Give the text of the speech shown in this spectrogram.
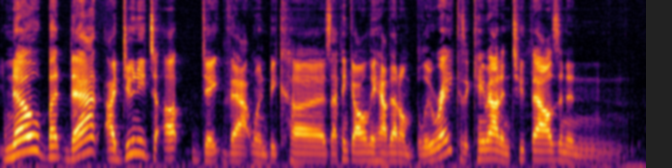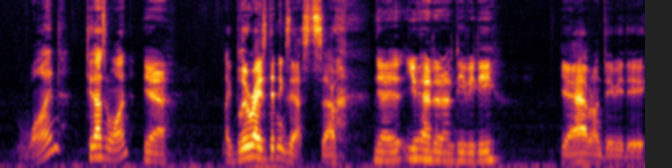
No, but that I do need to update that one because I think I only have that on Blu-ray because it came out in 2001. 2001. Yeah, Like Blu-rays didn't exist, so yeah. You had it on DVD. yeah, I have it on DVD.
